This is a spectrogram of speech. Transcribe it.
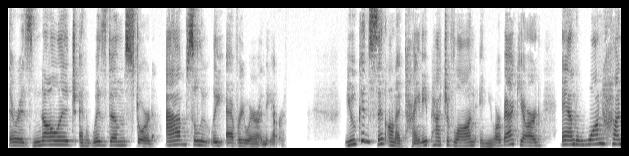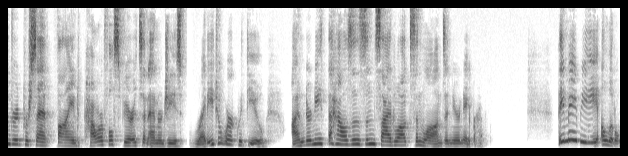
There is knowledge and wisdom stored absolutely everywhere in the earth. You can sit on a tiny patch of lawn in your backyard and 100% find powerful spirits and energies ready to work with you underneath the houses and sidewalks and lawns in your neighborhood. They may be a little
